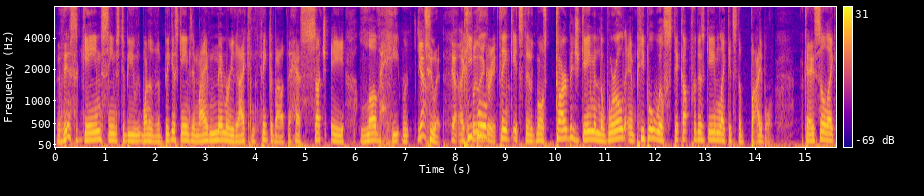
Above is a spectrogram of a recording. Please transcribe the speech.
this game seems to be one of the biggest games in my memory that I can think about that has such a love hate Yeah. to it. Yeah, I people completely agree. think it's the most garbage game in the world, and people will stick up for this game like it's the Bible. Okay, so like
